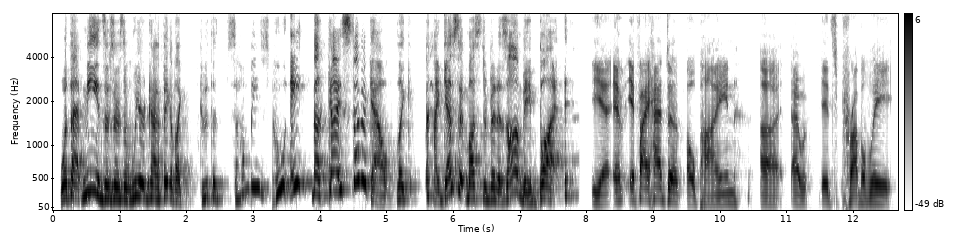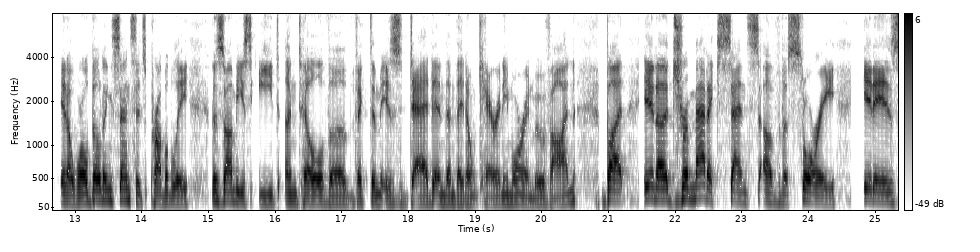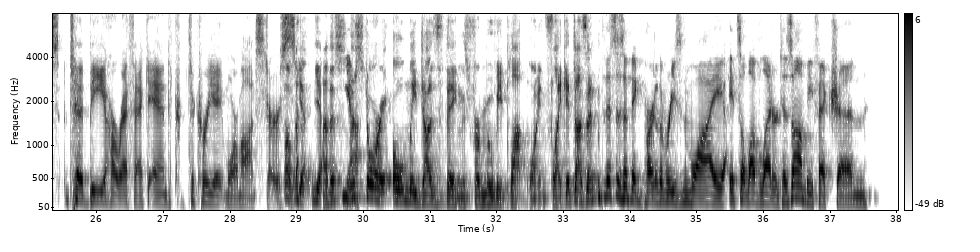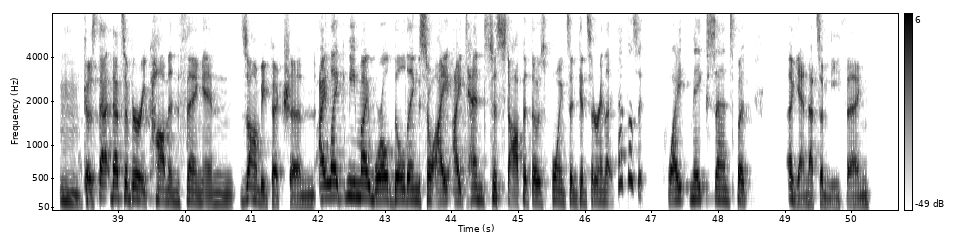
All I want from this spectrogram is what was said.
what that means is there's a weird kind of thing of like, do the zombies who ate the guy's stomach out? Like, I guess it must have been a zombie, but yeah, if if I had to opine, uh, I w- it's probably in a world building sense, it's probably the zombies eat until the victim is dead and then they don't care anymore and move on. But in a dramatic sense of the story, it is to be horrific and c- to create more monsters. Oh yeah, yeah. This yeah. this story only does things for movie plot points. Like it doesn't. This is a big part of the reason why it's a love letter to zombie fiction because mm-hmm. that that's a very common thing in zombie fiction. I like me my world building, so I I tend to stop at those points and considering that that doesn't quite make sense, but again, that's a me thing.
